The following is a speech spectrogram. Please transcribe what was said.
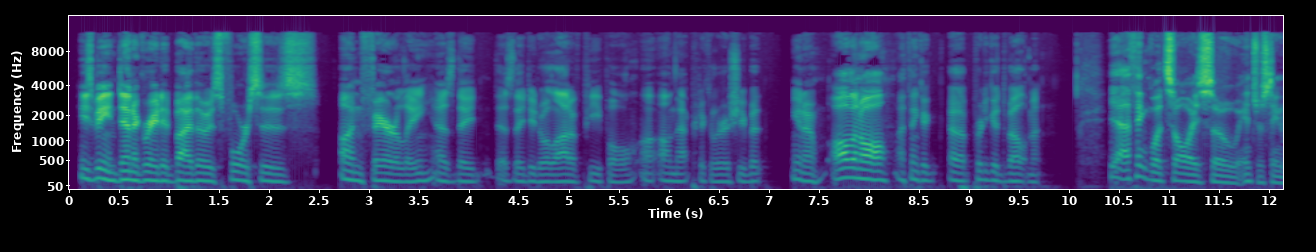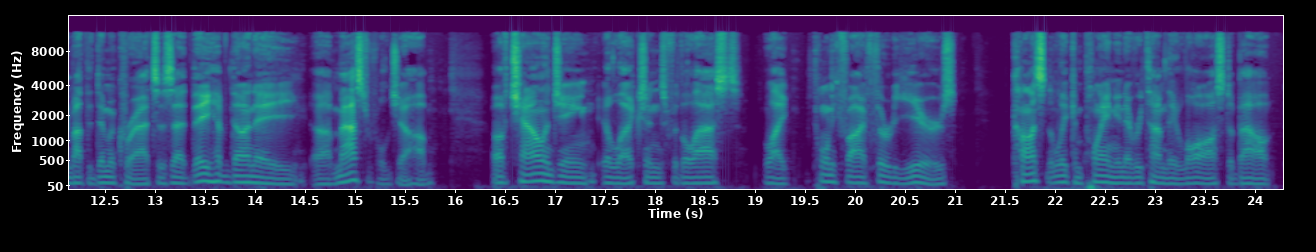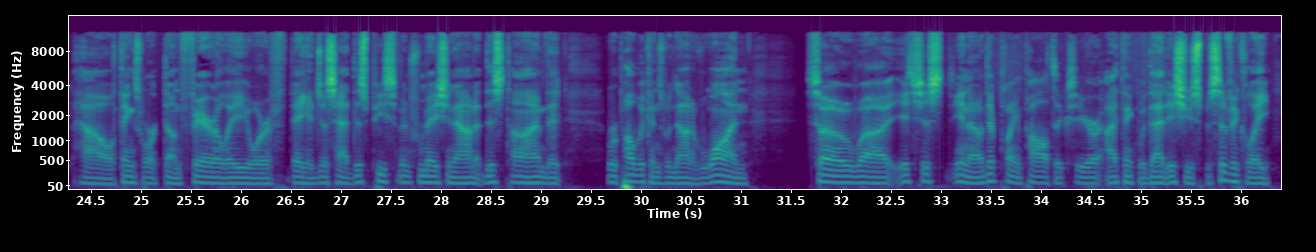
he's being denigrated by those forces unfairly, as they as they do to a lot of people on that particular issue. But you know, all in all, I think a, a pretty good development. Yeah, I think what's always so interesting about the Democrats is that they have done a uh, masterful job of challenging elections for the last like 25, 30 years constantly complaining every time they lost about how things weren't done fairly or if they had just had this piece of information out at this time that Republicans would not have won. So uh, it's just, you know, they're playing politics here, I think, with that issue specifically.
